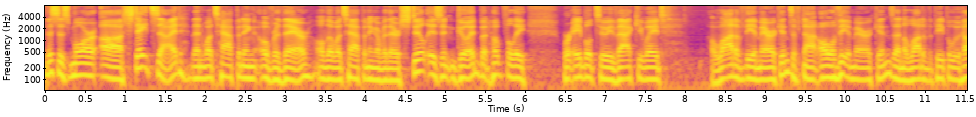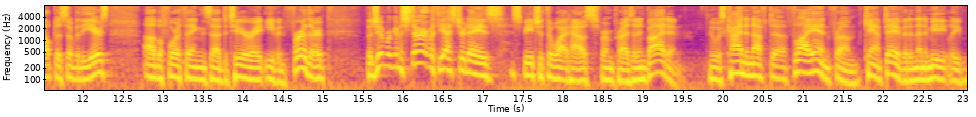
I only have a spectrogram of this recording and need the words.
This is more uh, stateside than what's happening over there, although what's happening over there still isn't good, but hopefully we're able to evacuate a lot of the Americans, if not all of the Americans, and a lot of the people who helped us over the years uh, before things uh, deteriorate even further. But, Jim, we're going to start with yesterday's speech at the White House from President Biden, who was kind enough to fly in from Camp David and then immediately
